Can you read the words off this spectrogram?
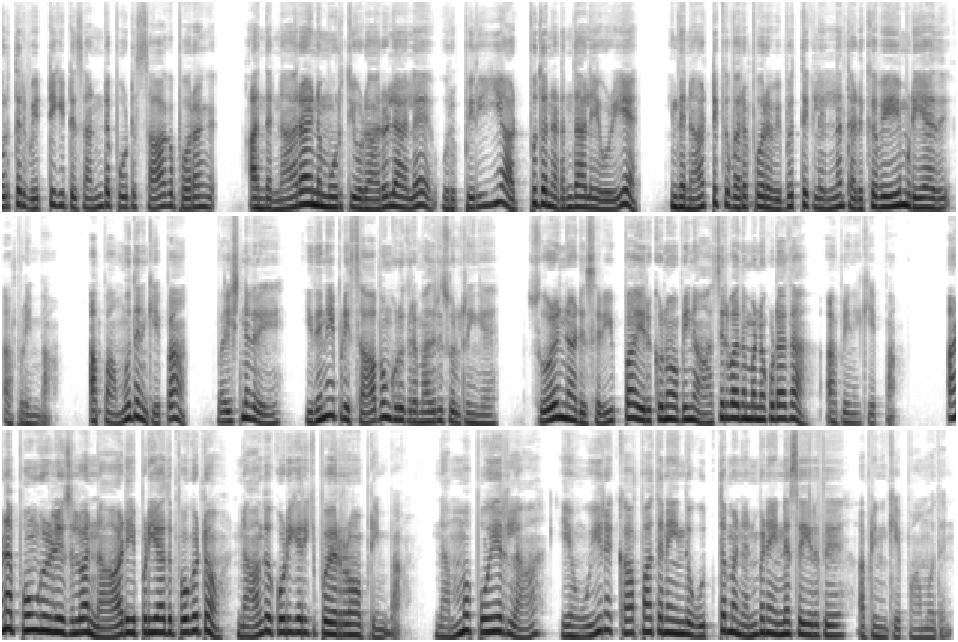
ஒருத்தர் வெட்டிக்கிட்டு சண்டை போட்டு சாக போறாங்க. அந்த நாராயணமூர்த்தியோட அருளால ஒரு பெரிய அற்புதம் நடந்தாலே ஒழிய இந்த நாட்டுக்கு வரப்போற விபத்துக்கள் எல்லாம் தடுக்கவே முடியாது அப்படிம்பா. அப்ப அமுதன் கேட்பான் வைஷ்ணவரே இதனை இப்படி சாபம் கொடுக்கற மாதிரி சொல்றீங்க. சோழ நாடு செழிப்பாக இருக்கணும் அப்படின்னு ஆசீர்வாதம் பண்ணக்கூடாதா? அப்படின்னு கேட்பான். ஆனால் பூங்குழலி சொல்வா நாடு எப்படியாவது போகட்டும் நாங்கள் கொடிகரைக்கு போயிடுறோம் அப்படின்பா நம்ம போயிடலாம் என் உயிரை காப்பாத்தின இந்த உத்தம நண்பனை என்ன செய்யறது? அப்படின்னு கேட்பான் அமுதன்.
